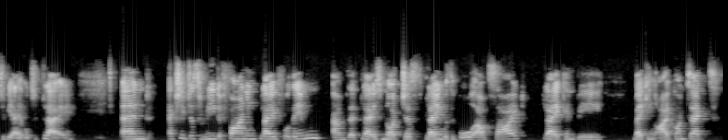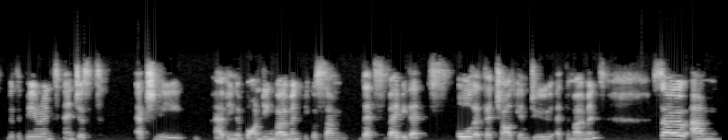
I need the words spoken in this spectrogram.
to be able to play. And actually just redefining play for them. Um, that play is not just playing with the ball outside. Play can be making eye contact with the parent and just actually having a bonding moment because some that's maybe that's all that that child can do at the moment. So um,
